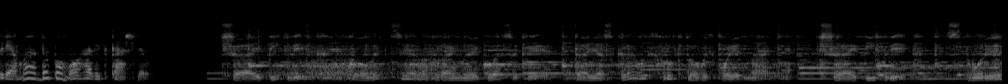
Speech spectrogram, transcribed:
Пряма допомога від кашлю. Чай Піквік колекція натуральної класики та яскравих фруктових поєднань. Чай Піквік створює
